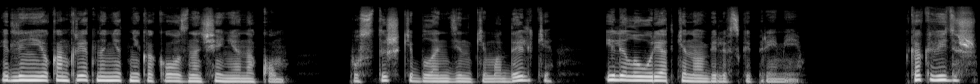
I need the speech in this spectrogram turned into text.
и для нее конкретно нет никакого значения на ком. Пустышки, блондинки, модельки или лауреатки Нобелевской премии. Как видишь.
